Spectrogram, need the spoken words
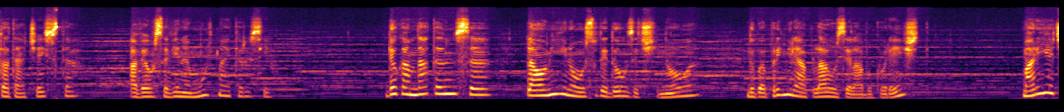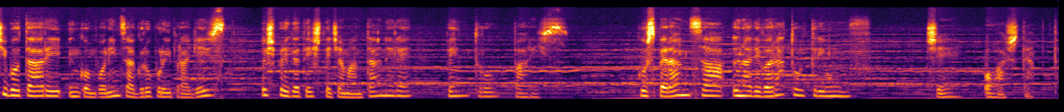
toate acestea aveau să vină mult mai târziu. Deocamdată însă, la 1929, după primele aplauze la București, Maria Cibotari, în componința grupului praghez, își pregătește geamantanele pentru Paris, cu speranța în adevăratul triumf ce o așteaptă.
